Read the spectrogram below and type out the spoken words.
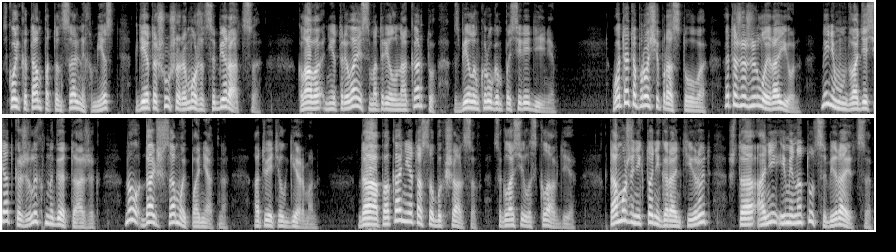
сколько там потенциальных мест, где эта шушера может собираться? Клава, не отрываясь, смотрела на карту с белым кругом посередине. Вот это проще простого. Это же жилой район. Минимум два десятка жилых многоэтажек. Ну, дальше самой понятно, ответил Герман. Да, пока нет особых шансов, согласилась Клавдия. К тому же никто не гарантирует, что они именно тут собираются.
